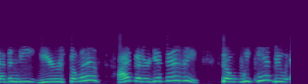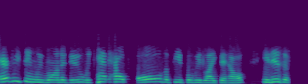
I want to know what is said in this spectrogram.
70 years to live? I better get busy. So we can't do everything we want to do. We can't help all the people we'd like to help. It is a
